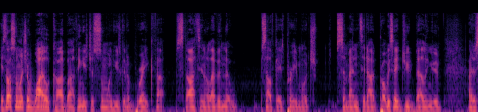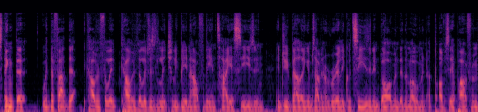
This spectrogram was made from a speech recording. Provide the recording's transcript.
it's not so much a wild card, but I think it's just someone who's going to break that starting 11 that Southgate's pretty much cemented. I'd probably say Jude Bellingham. I just think that with the fact that Kalvin Phillips, Kalvin Phillips has literally been out for the entire season, and Jude Bellingham's having a really good season in Dortmund at the moment. Obviously, apart from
